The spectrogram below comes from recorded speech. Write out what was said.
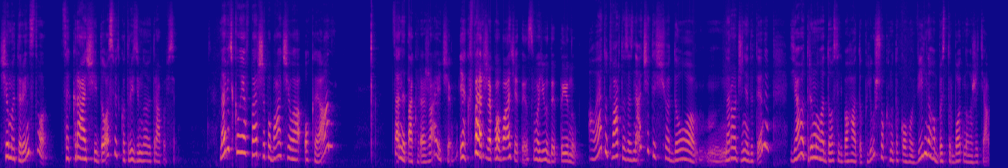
що материнство це кращий досвід, котрий зі мною трапився. Навіть коли я вперше побачила океан, це не так вражаюче, як вперше побачити свою дитину. Але тут варто зазначити, що до народження дитини я отримала досить багато плюшок, ну такого вільного, безтурботного життя,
